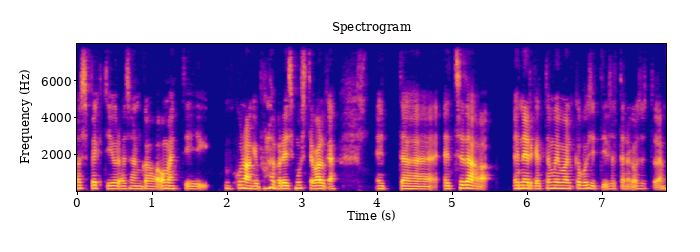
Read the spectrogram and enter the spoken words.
aspekti juures on ka ometi, kunagi pole päris must ja valge. et äh,, et seda energiat on võimalik ka positiivselt ära kasutada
